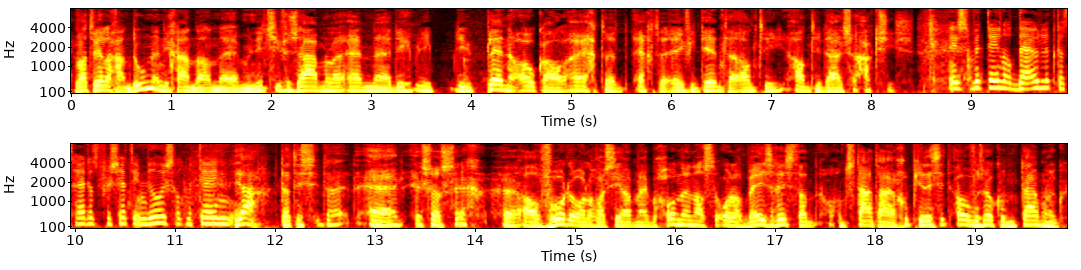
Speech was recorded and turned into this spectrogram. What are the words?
wat willen gaan doen. En die gaan dan munitie verzamelen en die, die, die plannen ook al echte, echte evidente anti, anti-Duitse acties. Is het meteen al duidelijk dat hij dat verzet in wil? Is dat meteen... Ja, dat is, uh, zoals ik zeg, uh, al voor de oorlog was hij ermee begonnen. En als de oorlog bezig is, dan ontstaat daar een groepje. Er zit overigens ook een tamelijk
